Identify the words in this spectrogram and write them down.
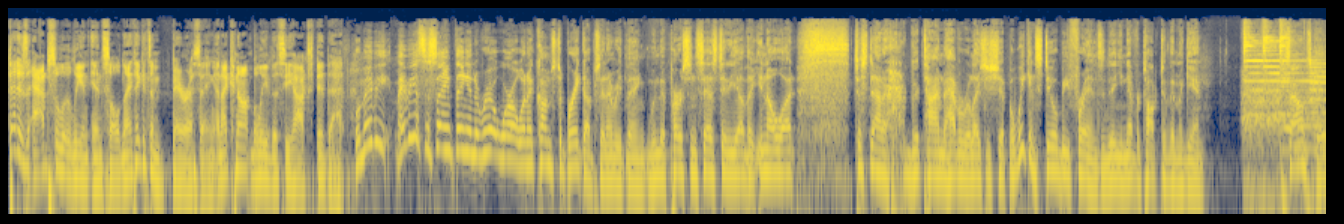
That is absolutely an insult. And I think it's embarrassing. And I cannot believe the Seahawks did that. Well, maybe maybe it's the same thing in the real world when it comes to breakups and everything. When the person says to the other, "You know what? Just not a good time to have a relationship, but we can still be friends," and then you never talk to them again. Sounds good.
